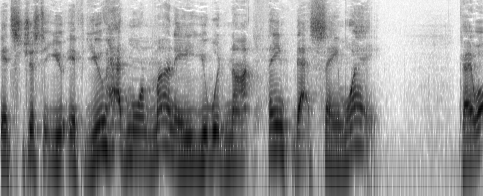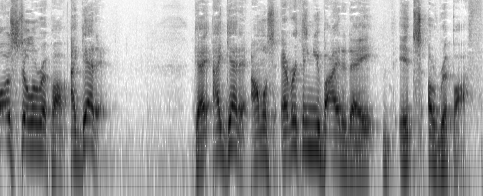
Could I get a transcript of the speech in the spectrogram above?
It's just that you, if you had more money, you would not think that same way. Okay, well, it's still a ripoff. I get it. Okay, I get it. Almost everything you buy today, it's a ripoff.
